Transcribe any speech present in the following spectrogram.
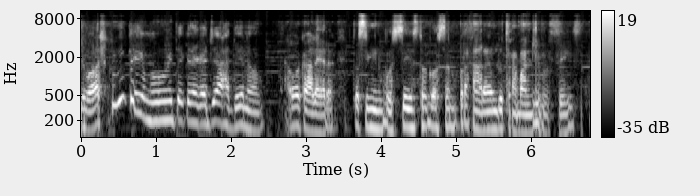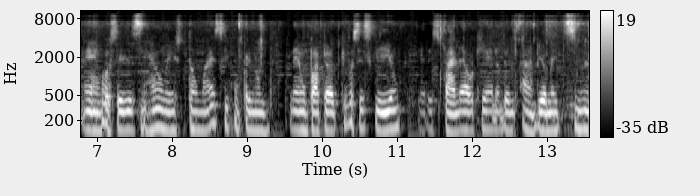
Eu acho que não tem muito aquele negócio de arder não. Ô galera, tô seguindo vocês, tô gostando pra caramba do trabalho de vocês. É, vocês assim realmente estão mais que cumprindo um, né, um papel do que vocês queriam, que era espalhar o que era a biomedicina.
